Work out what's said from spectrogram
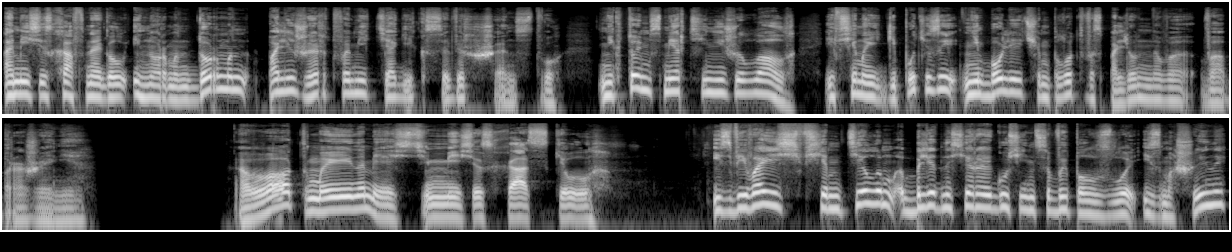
А миссис Хафнегл и Норман Дорман пали жертвами тяги к совершенству. Никто им смерти не желал — и все мои гипотезы не более чем плод воспаленного воображения. «Вот мы и на месте, миссис Хаскил». Извиваясь всем телом, бледно-серая гусеница выползла из машины,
